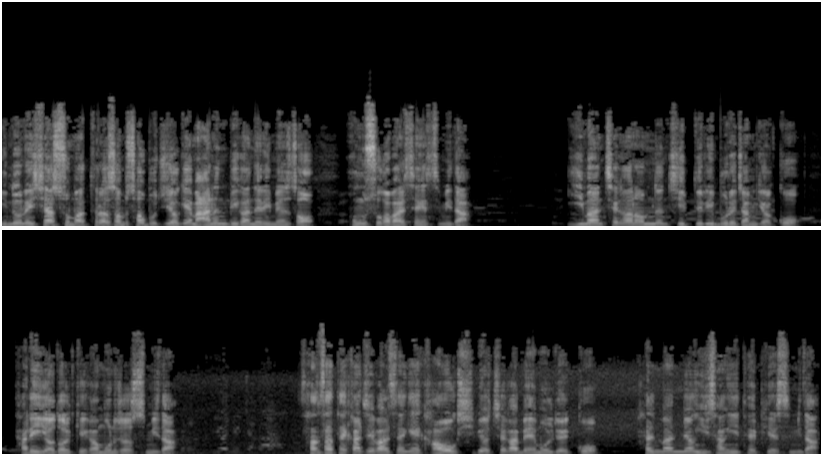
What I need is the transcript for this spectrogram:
인도네시아 수마트라 섬 서부 지역에 많은 비가 내리면서 홍수가 발생했습니다. 2만 채가 넘는 집들이 물에 잠겼고 다리 8개가 무너졌습니다. 산사태까지 발생해 가옥 10여 채가 매몰됐고 8만 명 이상이 대피했습니다.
